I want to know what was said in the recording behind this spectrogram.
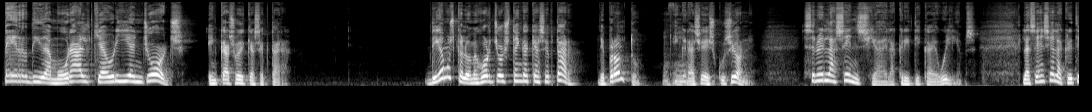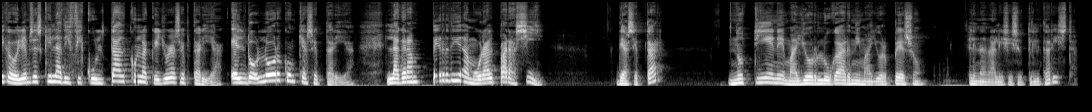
pérdida moral que habría en George en caso de que aceptara. Digamos que a lo mejor George tenga que aceptar, de pronto, en gracia de discusión. Esa no es la esencia de la crítica de Williams. La esencia de la crítica de Williams es que la dificultad con la que George aceptaría, el dolor con que aceptaría, la gran pérdida moral para sí de aceptar, no tiene mayor lugar ni mayor peso el análisis utilitarista.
